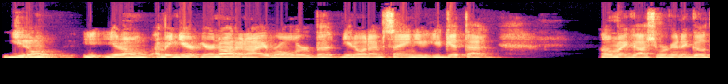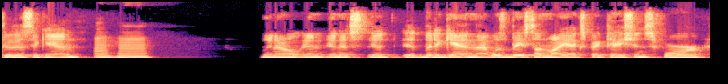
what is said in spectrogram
you don't you, you, know i mean you're you're not an eye roller but you know what i'm saying? You you get that oh my gosh we're going to go through this again. Mm-hmm. you know and and it's it, it but again that was based on my expectations for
